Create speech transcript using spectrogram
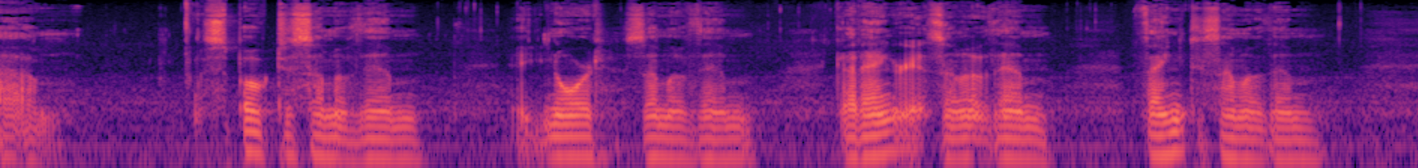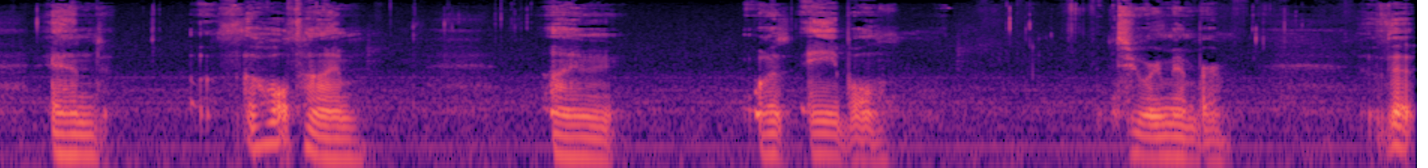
um, spoke to some of them, ignored some of them, got angry at some of them, thanked some of them. And the whole time, I was able to remember that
